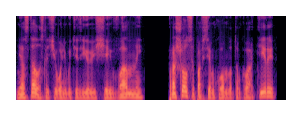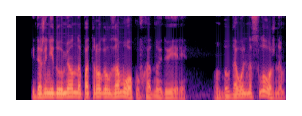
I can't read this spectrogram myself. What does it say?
не осталось ли чего-нибудь из ее вещей в ванной, прошелся по всем комнатам квартиры и даже недоуменно потрогал замок у входной двери. Он был довольно сложным,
